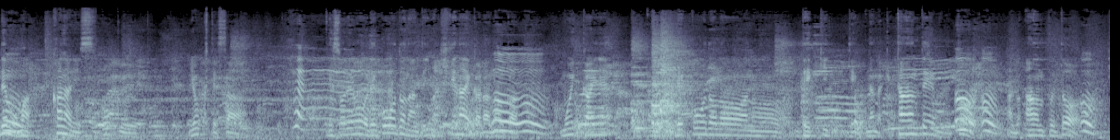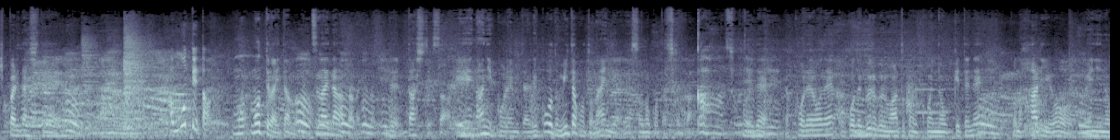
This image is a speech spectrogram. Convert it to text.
でもうん。まあかなりすごく良くてさでそれをレコードなんて今聞けないからなんか、うん。うんもう一回ねレコードのあのデッキデなんだっけターンテーブルと、うんうん。あのアンプとうん。引っ張り出して、あ持ってた？あのも持ってはいたうんの繋いでなかったんだけど、うんうんうんで出してさ「えー、何これ?」みたいな。レコード見たことないんだよねその子たちとか。かそれでこれをねここでぐるぐる回るところにここに乗っけてね、うん。この針を上に乗っ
